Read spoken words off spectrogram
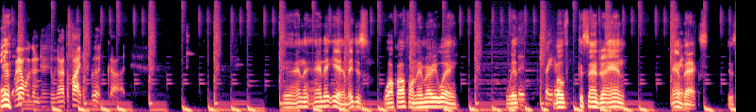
Yeah. now we're gonna do? We're gonna have to fight him. Good God. Yeah, and and they yeah they just walk off on their merry way with both Cassandra and and Traitor. Vax. Just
